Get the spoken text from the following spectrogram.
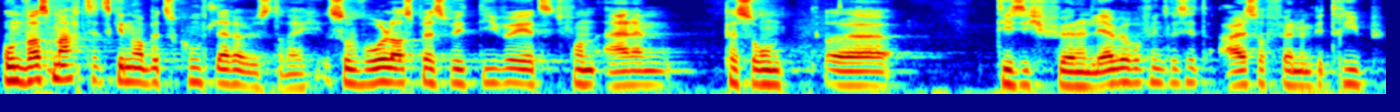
Und was macht es jetzt genau bei Zukunft Lehrer Österreich? Sowohl aus Perspektive jetzt von einem Person, äh, die sich für einen Lehrberuf interessiert, als auch für einen Betrieb,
